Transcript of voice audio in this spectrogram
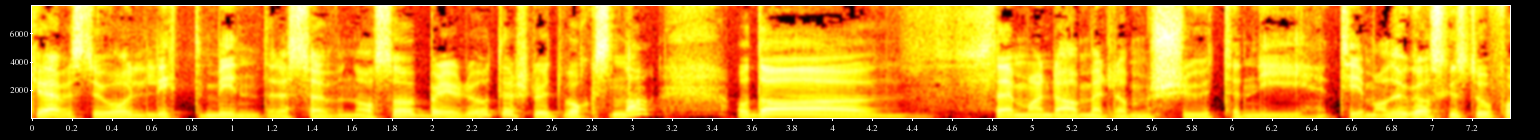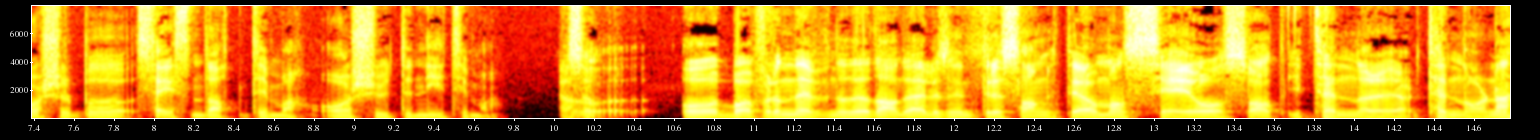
kreves det jo litt mindre søvn. Og så blir du jo til slutt voksen, da. Og da ser man da mellom sju til ni timer. Det er jo ganske stor forskjell på 16-18 timer og sju til ni timer. Ja, og bare for å nevne det, da, det er sånn interessant det, og man ser jo også at i tenår, tenårene,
